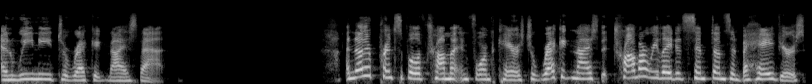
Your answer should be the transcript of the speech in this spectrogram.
and we need to recognize that. Another principle of trauma-informed care is to recognize that trauma-related symptoms and behaviors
